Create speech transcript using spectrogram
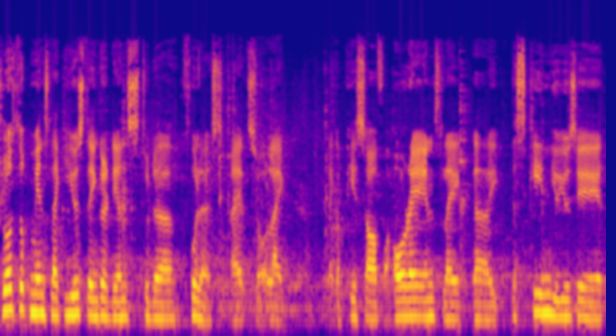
closed loop means like use the ingredients to the fullest, right? So like like a piece of orange, like uh, the skin, you use it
